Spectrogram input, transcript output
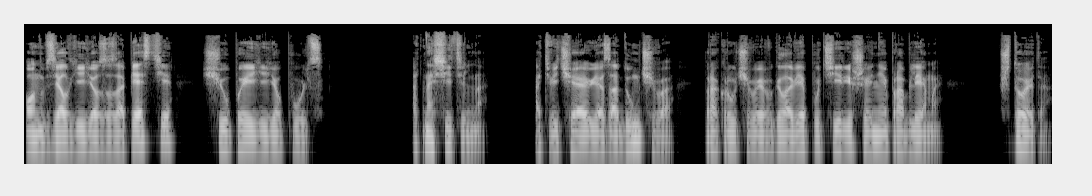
Он взял ее за запястье, щупая ее пульс. «Относительно», — отвечаю я задумчиво, прокручивая в голове пути решения проблемы. «Что это?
